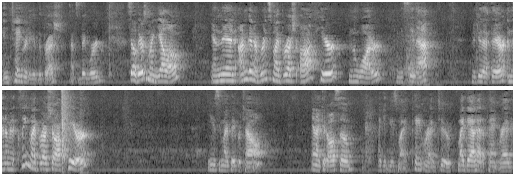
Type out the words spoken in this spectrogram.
integrity of the brush. That's a big word. So there's my yellow. And then I'm going to rinse my brush off here in the water. Can you see that? I'm going to do that there. And then I'm going to clean my brush off here using my paper towel. And I could also I could use my paint rag too. My dad had a paint rag.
